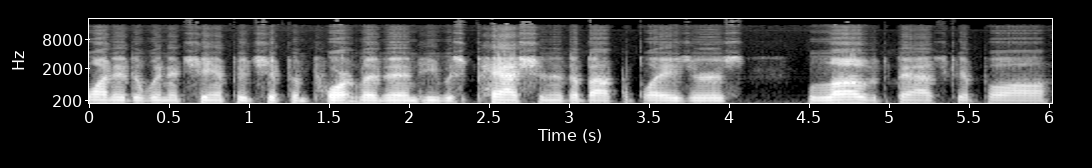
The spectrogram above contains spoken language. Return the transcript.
wanted to win a championship in Portland and he was passionate about the Blazers, loved basketball.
